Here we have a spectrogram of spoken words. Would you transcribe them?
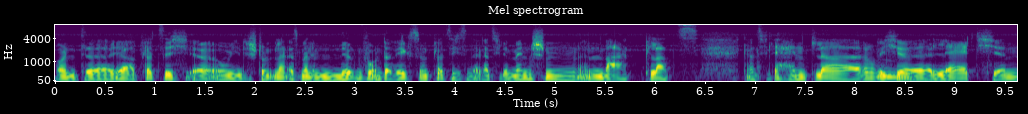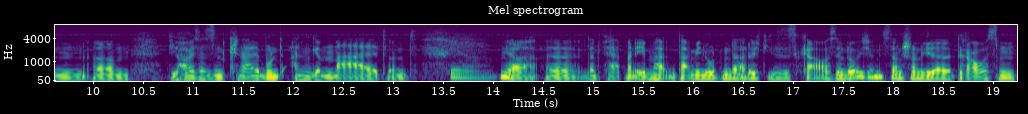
und äh, ja, plötzlich äh, irgendwie stundenlang ist man im Nirgendwo unterwegs und plötzlich sind da ganz viele Menschen, ein Marktplatz, ganz viele Händler, irgendwelche mhm. Lädchen. Ähm, die Häuser sind knallbunt angemalt und ja, ja äh, dann fährt man eben halt ein paar Minuten da durch dieses Chaos hindurch und ist dann schon wieder draußen,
